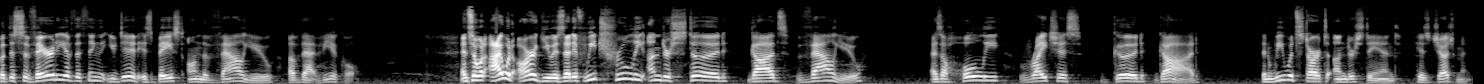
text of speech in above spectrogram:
But the severity of the thing that you did is based on the value of that vehicle. And so, what I would argue is that if we truly understood God's value as a holy, righteous, good God, then we would start to understand his judgment.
